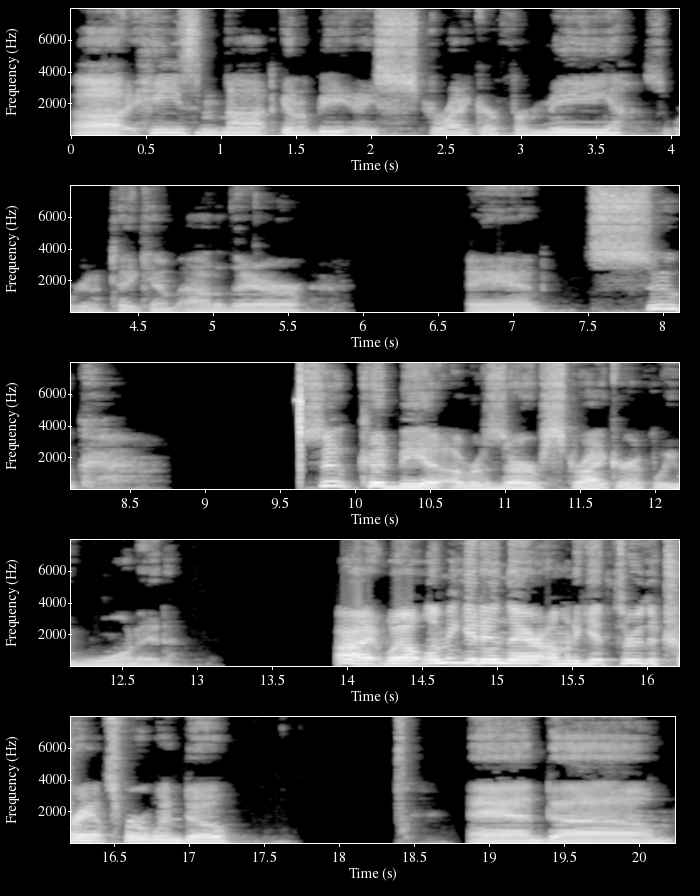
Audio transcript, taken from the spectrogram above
Uh, he's not going to be a striker for me, so we're going to take him out of there. And Suk, Suk could be a, a reserve striker if we wanted. All right, well, let me get in there. I'm going to get through the transfer window. And um,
